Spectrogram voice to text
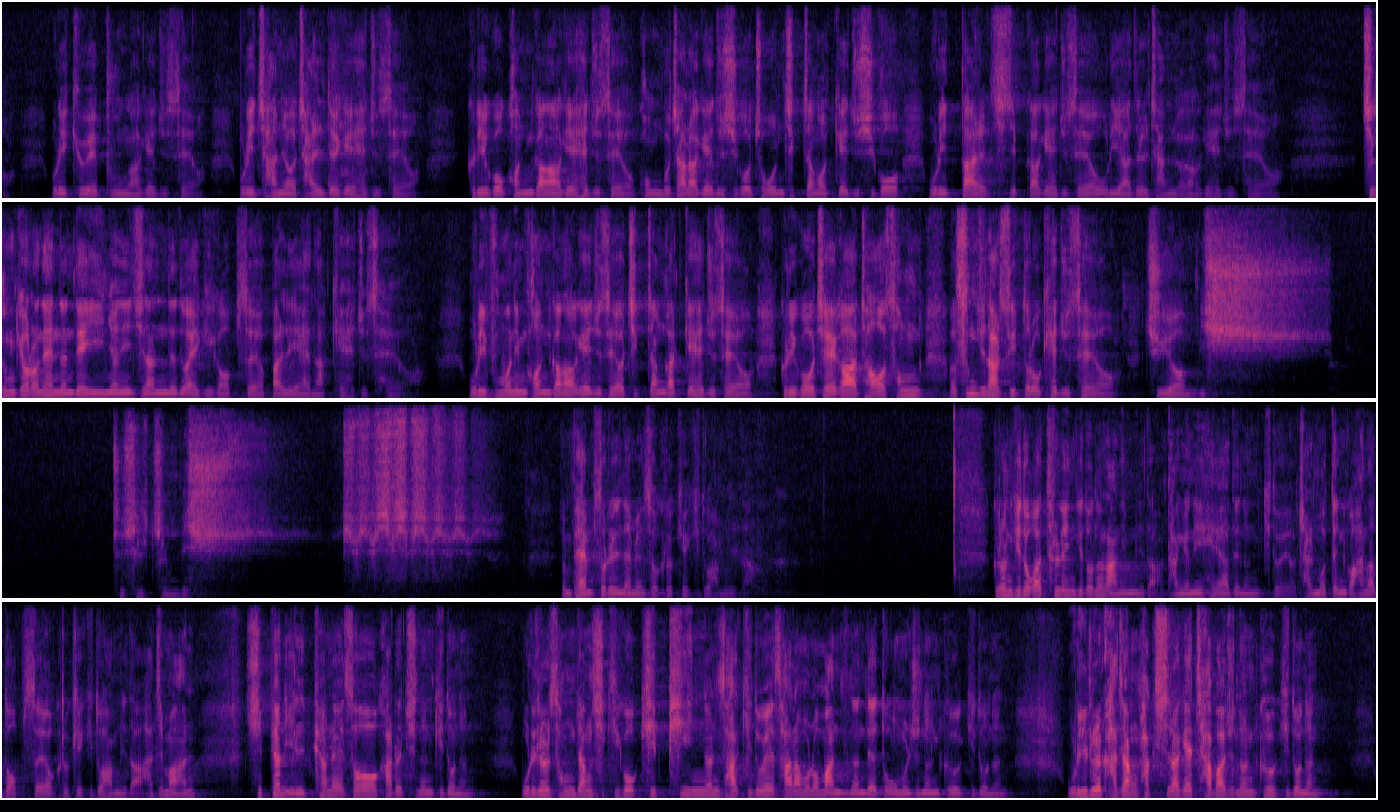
우리 교회 부흥하게 해 주세요. 우리 자녀 잘 되게 해 주세요. 그리고 건강하게 해 주세요. 공부 잘하게 해 주시고 좋은 직장 얻게 해 주시고 우리 딸 시집 가게 해 주세요. 우리 아들 장가 가게 해 주세요. 지금 결혼했는데 2년이 지났는데도 아기가 없어요. 빨리 애 낳게 해주세요. 우리 부모님 건강하게 해주세요. 직장 갖게 해주세요. 그리고 제가 저 성, 승진할 수 있도록 해주세요. 주여 미쉬 주실 줄 미쉬 좀 뱀소리를 내면서 그렇게 기도합니다. 그런 기도가 틀린 기도는 아닙니다. 당연히 해야 되는 기도예요. 잘못된 거 하나도 없어요. 그렇게 기도합니다. 하지만 시편 1편에서 가르치는 기도는 우리를 성장시키고 깊이 있는 사 기도의 사람으로 만드는 데 도움을 주는 그 기도는 우리를 가장 확실하게 잡아주는 그 기도는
